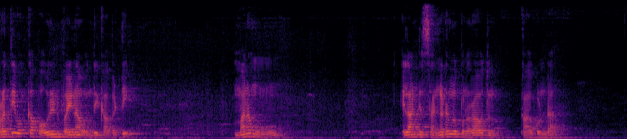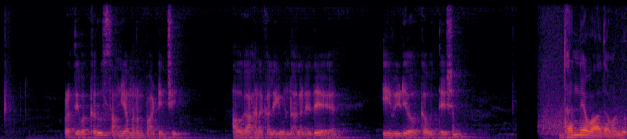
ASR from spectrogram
ప్రతి ఒక్క పౌరునిపైన ఉంది కాబట్టి మనము ఇలాంటి సంఘటనలు పునరావృతం కాకుండా ప్రతి ఒక్కరూ సంయమనం పాటించి అవగాహన కలిగి ఉండాలనేదే ఈ వీడియో యొక్క ఉద్దేశం. ధన్యవాదములు.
